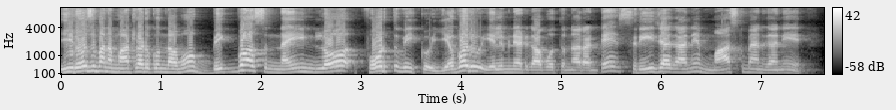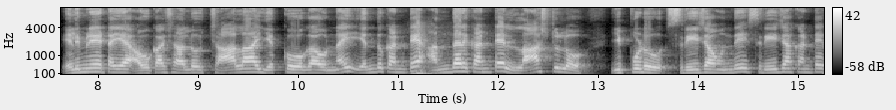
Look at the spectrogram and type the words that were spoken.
ఈ రోజు మనం మాట్లాడుకుందాము బిగ్ బాస్ నైన్లో ఫోర్త్ వీక్ ఎవరు ఎలిమినేట్ కాబోతున్నారంటే శ్రీజ కానీ మాస్క్ మ్యాన్ కానీ ఎలిమినేట్ అయ్యే అవకాశాలు చాలా ఎక్కువగా ఉన్నాయి. ఎందుకంటే అందరికంటే లాస్ట్లో ఇప్పుడు శ్రీజ ఉంది. శ్రీజ కంటే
